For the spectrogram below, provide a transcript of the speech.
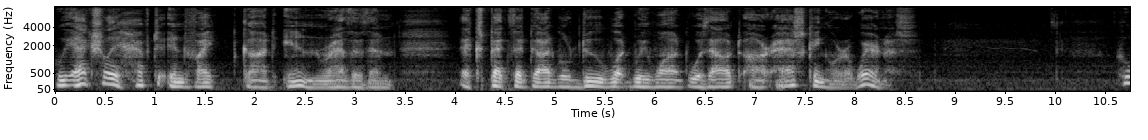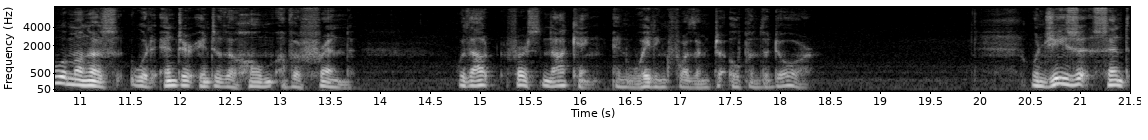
We actually have to invite God in rather than expect that God will do what we want without our asking or awareness. Who among us would enter into the home of a friend without first knocking and waiting for them to open the door? When Jesus sent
